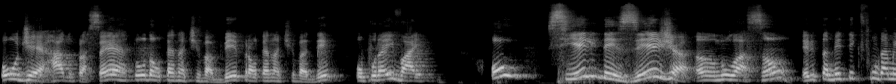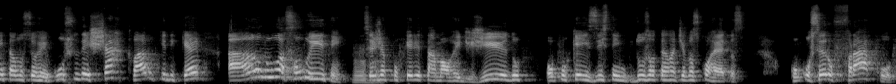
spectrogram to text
ou de errado para certo, ou da alternativa B para alternativa D, ou por aí vai. Ou, se ele deseja a anulação, ele também tem que fundamentar no seu recurso e deixar claro que ele quer a anulação do item, uhum. seja porque ele está mal redigido ou porque existem duas alternativas corretas. Concurseiro fraco,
